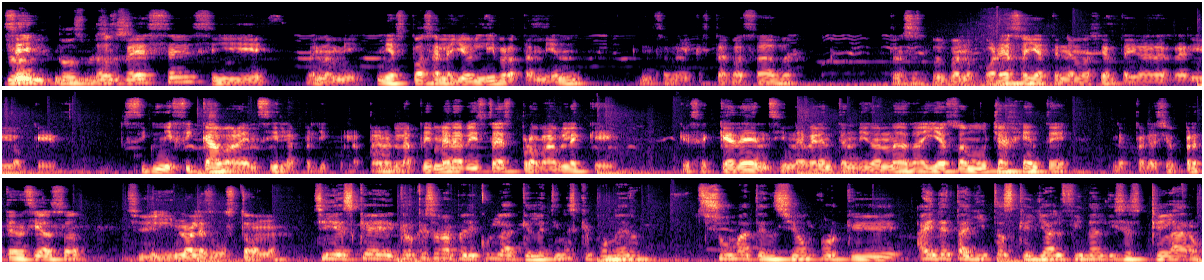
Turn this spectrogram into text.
sí, dos veces. y bueno, mi, mi esposa leyó el libro también sobre el que está basado. Entonces, pues bueno, por eso ya tenemos cierta idea de lo que significaba en sí la película. Pero en la primera vista es probable que, que se queden sin haber entendido nada y eso a mucha gente le pareció pretencioso y no les gustó, ¿no? Sí, es que creo que es una película que le tienes que poner suma atención porque hay detallitos que ya al final dices, claro,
